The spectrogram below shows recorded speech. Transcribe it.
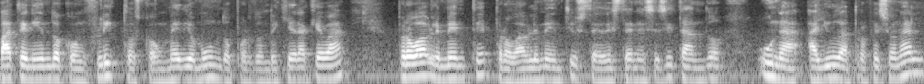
va teniendo conflictos con medio mundo por donde quiera que va, probablemente, probablemente usted esté necesitando una ayuda profesional.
